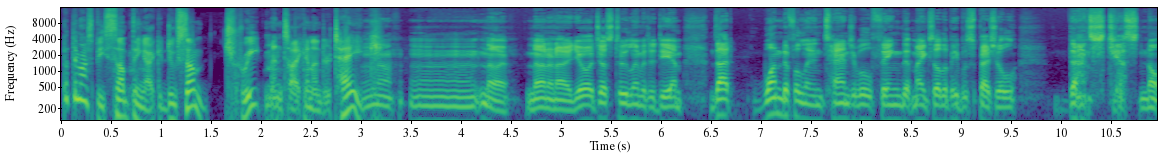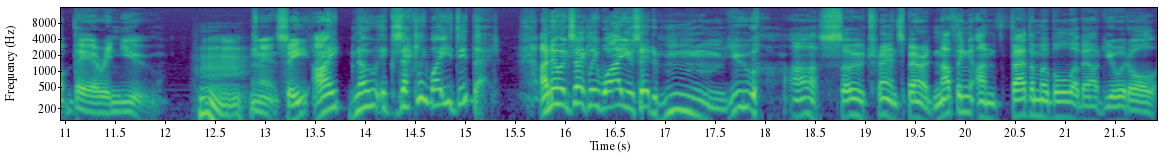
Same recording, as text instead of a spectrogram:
But there must be something I could do, some treatment I can undertake. No, mm, no, no, no, no. You're just too limited, DM. That wonderful intangible thing that makes other people special, that's just not there in you. Hmm. Yeah, see, I know exactly why you did that. I know exactly why you said, hmm. You are so transparent. Nothing unfathomable about you at all.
